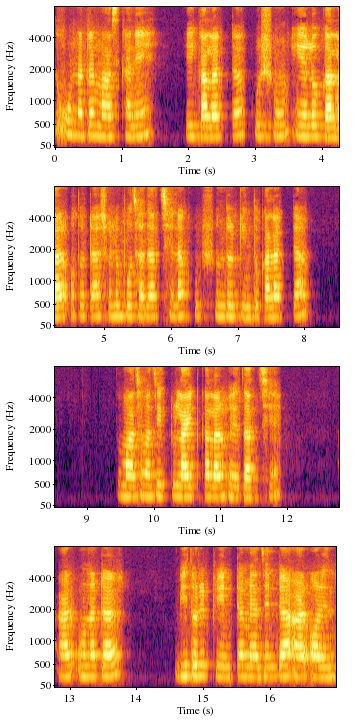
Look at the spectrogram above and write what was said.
তো ওড়নাটার মাঝখানে এই কালারটা কুসুম ইয়েলো কালার অতটা আসলে বোঝা যাচ্ছে না। খুব সুন্দর কিন্তু কালারটা। তো মাঝে মাঝে একটু লাইট কালার হয়ে যাচ্ছে। আর ওনাটার ভিতরের প্রিন্টটা ম্যাজেন্টা আর অরেঞ্জ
